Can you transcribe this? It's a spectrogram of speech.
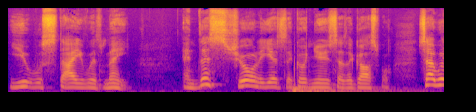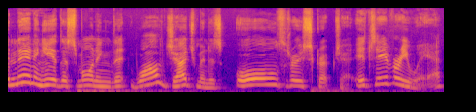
you will stay with me. And this surely is the good news of the gospel. So we're learning here this morning that while judgment is all through Scripture, it's everywhere,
